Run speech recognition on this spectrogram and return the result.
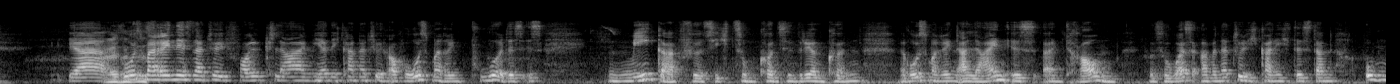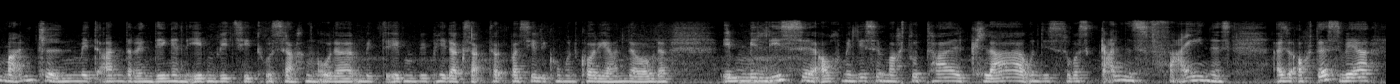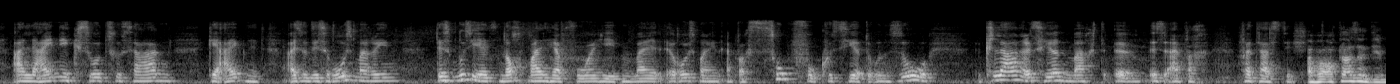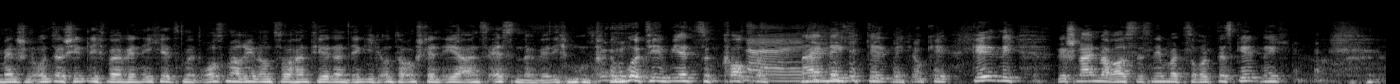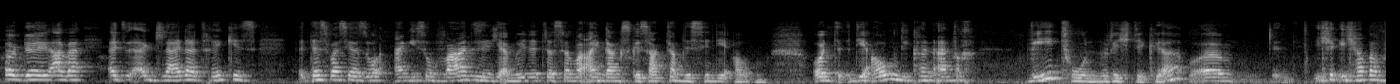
Ja, Also Rosmarin ist natürlich voll klar im Hirn. Ich kann natürlich auch Rosmarin pur, das ist mega für sich zum Konzentrieren können. Rosmarin allein ist ein Traum für sowas, aber natürlich kann ich das dann ummanteln mit anderen Dingen, eben wie Zitrussachen oder mit eben, wie Peter gesagt hat, Basilikum und Koriander oder eben Melisse. Auch Melisse macht total klar und ist sowas ganz Feines. Also auch das wäre alleinig sozusagen geeignet. Also das Rosmarin, das muss ich jetzt nochmal hervorheben, weil Rosmarin einfach so fokussiert und so klares Hirn macht, äh, ist einfach fantastisch. Aber auch da sind die Menschen unterschiedlich, weil wenn ich jetzt mit Rosmarin und so hantiere, dann denke ich unter Umständen eher ans Essen. Dann werde ich motiviert zu kochen. Nein. Nein, nicht, gilt nicht. Okay, gilt nicht. Wir schneiden mal raus, das nehmen wir zurück. Das gilt nicht. Okay, aber also ein kleiner Trick ist, das, was ja so eigentlich so wahnsinnig ermüdet, das wir eingangs gesagt haben, das sind die Augen. Und die Augen, die können einfach wehtun, richtig, ja. Ähm, ich, ich habe am,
